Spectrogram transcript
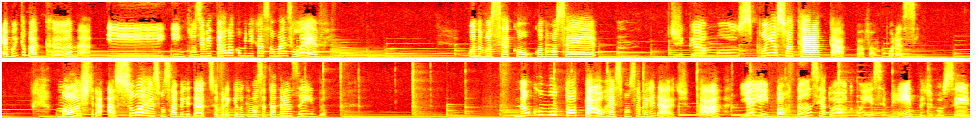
É muito bacana e, inclusive, torna a comunicação mais leve. Quando você, quando você, hum, digamos, põe a sua cara a tapa, vamos por assim. Mostra a sua responsabilidade sobre aquilo que você está trazendo não como total responsabilidade, tá? E aí a importância do autoconhecimento, de você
